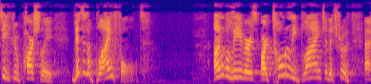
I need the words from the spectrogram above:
see through partially. This is a blindfold. Unbelievers are totally blind to the truth. Uh,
